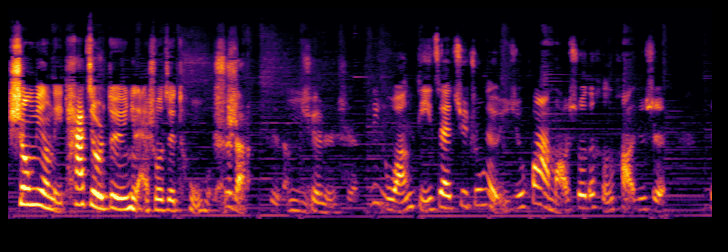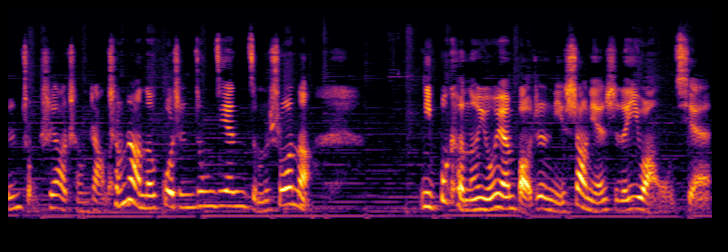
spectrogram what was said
生命里，它就是对于你来说最痛苦的。是的，是的，确实是。那个王迪在剧中有一句话嘛，说的很好，就是人总是要成长的。成长的过程中间怎么说呢？你不可能永远保证你少年时的一往无前，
